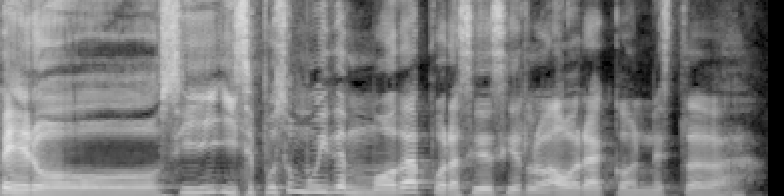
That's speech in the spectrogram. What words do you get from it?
pero sí, y se puso muy de moda, por así decirlo, ahora con esta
